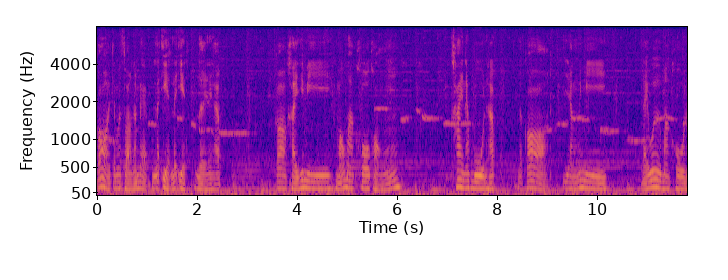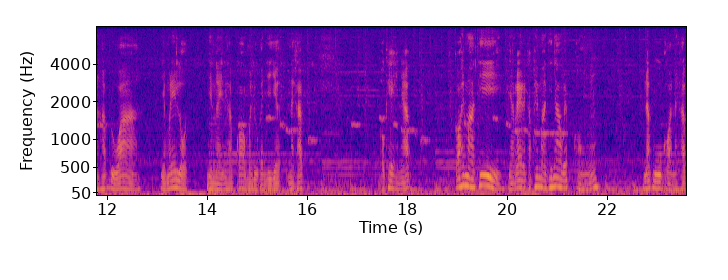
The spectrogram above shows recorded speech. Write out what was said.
ก็จะมาสอนกันแบบละเอียดละเอียดเลยนะครับ ก็ใครที่มีเมาส์มาโครของค่ายนับวูนะครับ แล้วก็ยังไม่มีไดเวอร์มาโครนะครับ หรือว่ายังไม่ได้โหลดยังไงนะครับ ก็มาดูกันเยอะๆนะครับโอเคนะครับ ก็ให้มาที่อย่างแรกนะครับให้มาที่หน้าเว็บของนับวูก่อนนะครับ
